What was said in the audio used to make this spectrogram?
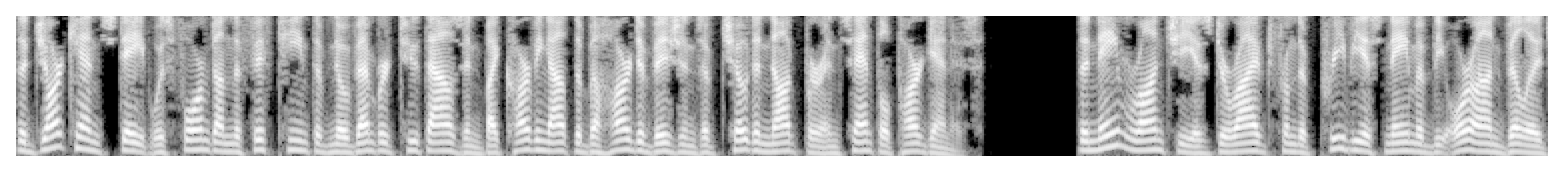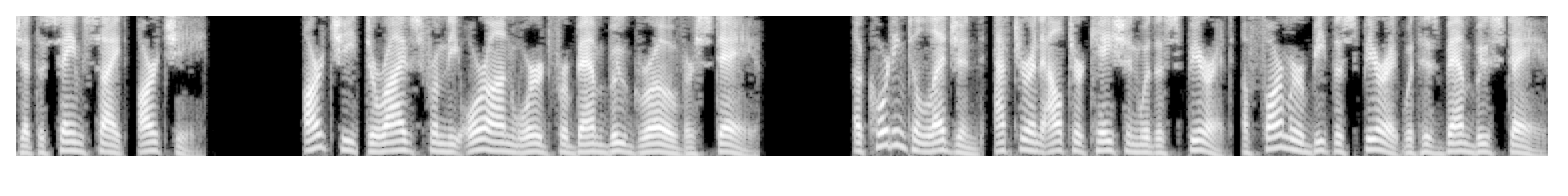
The Jharkhand state was formed on 15 November 2000 by carving out the Bihar divisions of Chota Nagpur and Santhal Parganas. The name Ranchi is derived from the previous name of the Oraon village at the same site, Archi. Archi derives from the Oraon word for bamboo grove or stave. According to legend, after an altercation with a spirit, a farmer beat the spirit with his bamboo stave.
